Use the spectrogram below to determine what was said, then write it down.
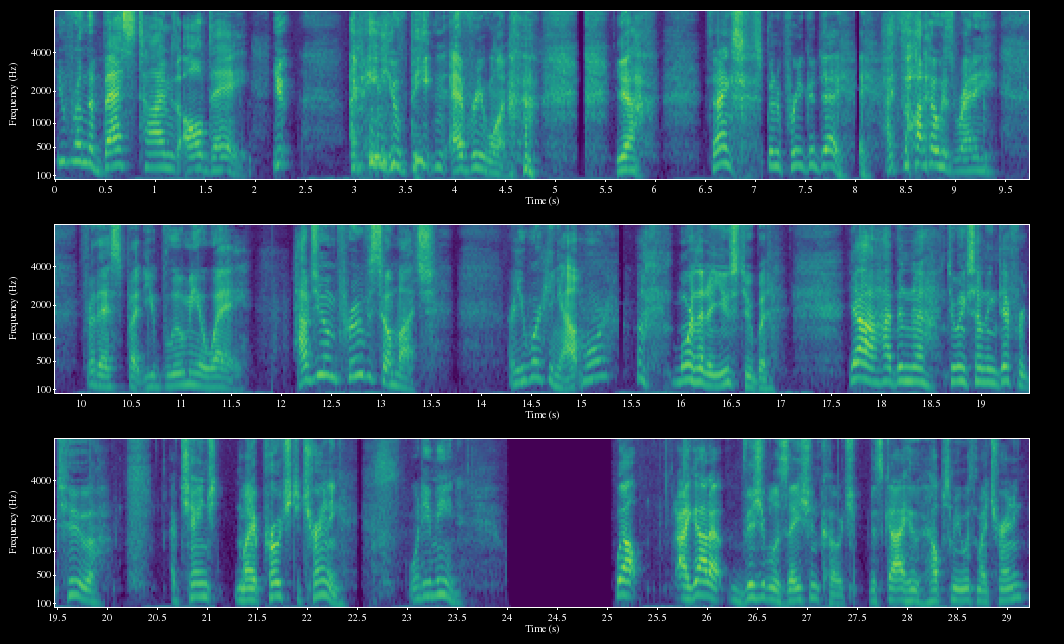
You've run the best times all day. You I mean, you've beaten everyone. Yeah, thanks. It's been a pretty good day. I thought I was ready for this, but you blew me away. How'd you improve so much? Are you working out more? More than I used to, but yeah, I've been uh, doing something different too. I've changed my approach to training. What do you mean? Well, I got a visualization coach, this guy who helps me with my training.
